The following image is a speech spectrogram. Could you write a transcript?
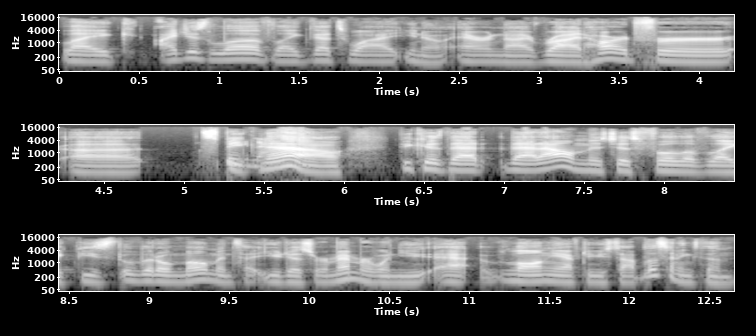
Like I just love like that's why you know Aaron and I ride hard for uh, Speak, Speak now. Now. because that that album is just full of like these little moments that you just remember when you a long after you stop listening to them,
